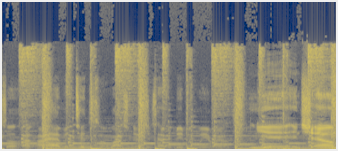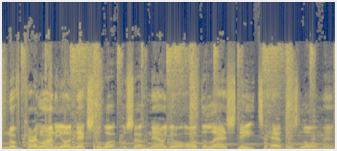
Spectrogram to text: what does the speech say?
so I, I have intentions on watching it. I just haven't made my way around. Yeah, and um, North Carolina, y'all next to what? What's up? Now y'all are the last state to have this law, man.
